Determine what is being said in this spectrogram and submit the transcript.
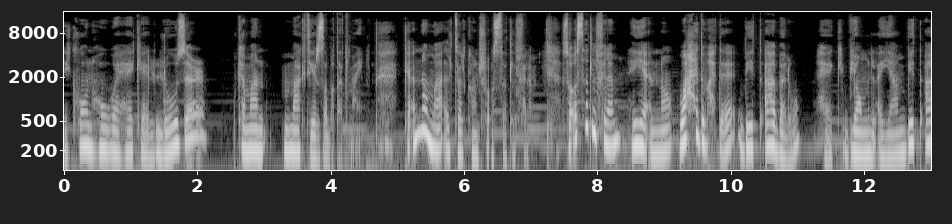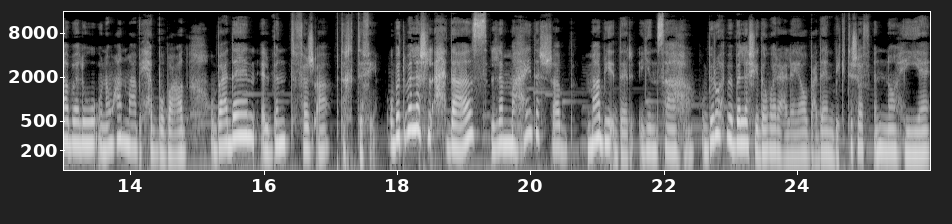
يكون هو هيك loser كمان ما كتير زبطت معي. كأنه ما قلت لكم شو قصة الفيلم. so قصة الفيلم هي أنه واحد وحدة بيتقابلوا هيك بيوم من الأيام بيتقابلوا ونوعا ما بيحبوا بعض وبعدين البنت فجأة بتختفي. وبتبلش الأحداث لما هيدا الشاب ما بيقدر ينساها وبيروح ببلش يدور عليها وبعدين بيكتشف إنه هي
